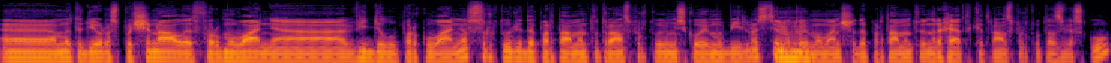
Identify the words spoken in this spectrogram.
е, ми тоді розпочинали формування відділу паркування в структурі департаменту транспорту і міської мобільності. Мгм. На той момент ще департаменту енергетики, транспорту та зв'язку.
